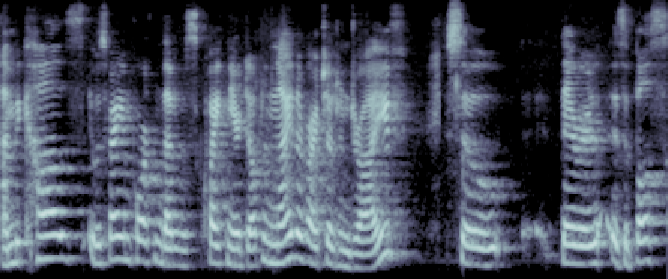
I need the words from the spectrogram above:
And because it was very important that it was quite near Dublin, neither of our children drive. So there is a bus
